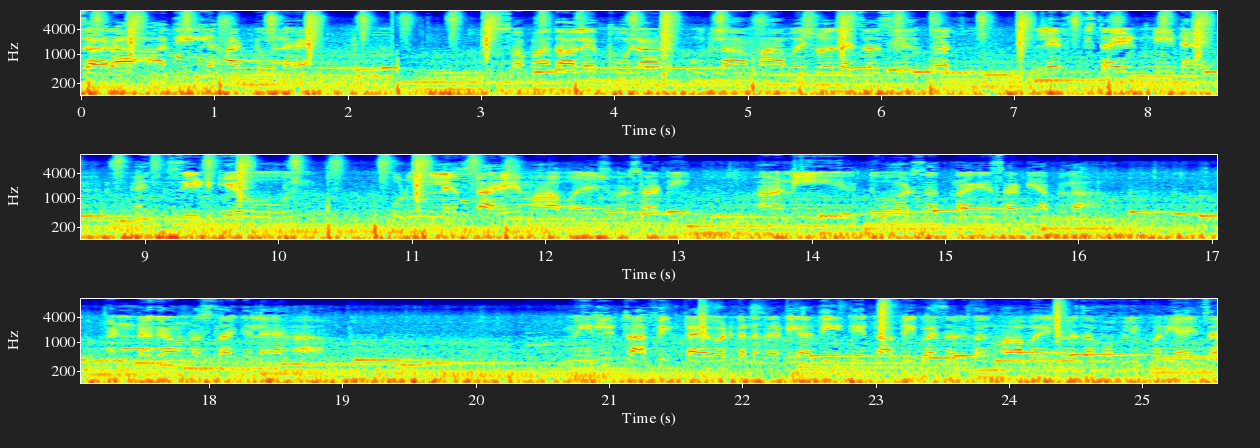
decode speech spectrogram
जरा आधी हा टोल आहे. सो आपण आता आलोय पोलाडपूरला महाबळेश्वर जायचं असेल तर लेफ्ट साईडनी डाय एक्झिट घेऊ. लेफ्ट आहे महाबळेश्वरसाठी आणि टुवर्ड्स रत्नागिरीसाठी आपल्याला अंडरग्राऊंड रस्ता केला आहे हा. मेनली ट्रॅफिक डायव्हर्ट करण्यासाठी. आधी इथे ट्रॅफिक व्हायचा बिकॉज महाबळेश्वरचा पब्लिक पण यायचा.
